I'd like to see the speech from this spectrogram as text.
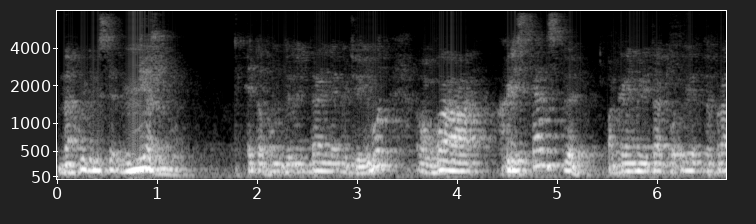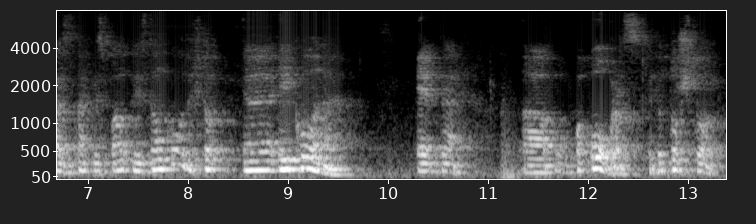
Находимся между. Это фундаментальное бытие. И вот в христианстве, по крайней мере, так, эта фраза так истолкована, что э, икона это а, образ, это то, что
